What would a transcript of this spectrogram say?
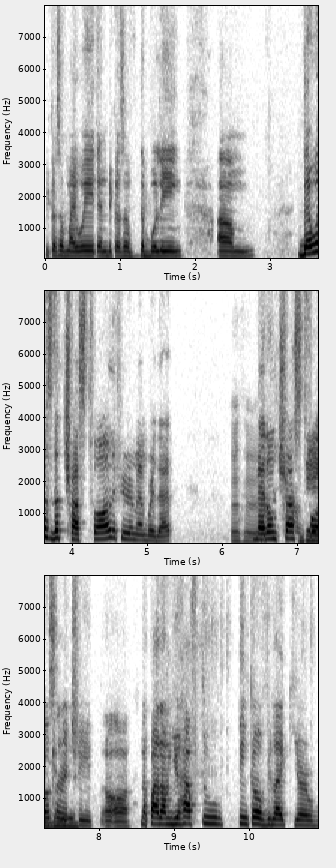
because of my weight and because of the bullying. Um there was the trust fall if you remember that. Mhm. Merong trust fall sa Vaguely. retreat. Oo. Na parang you have to think of like your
